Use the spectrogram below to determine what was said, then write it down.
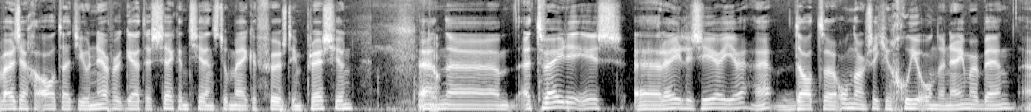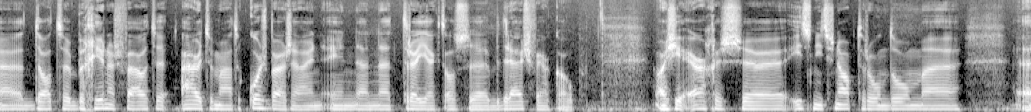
Wij zeggen altijd: you never get a second chance to make a first impression. En uh, het tweede is, uh, realiseer je hè, dat uh, ondanks dat je een goede ondernemer bent, dat beginnersfouten uitermate kostbaar zijn in een traject als bedrijfsverkoop als je ergens uh, iets niet snapt rondom uh, uh,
